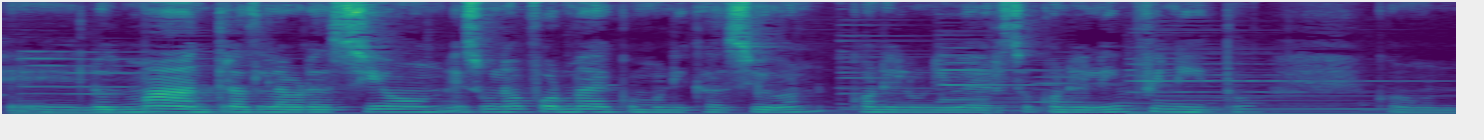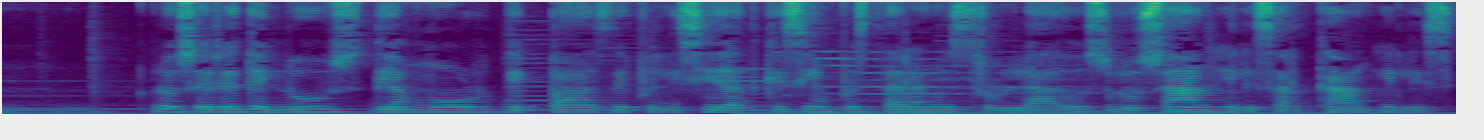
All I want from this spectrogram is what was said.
eh, los mantras, la oración es una forma de comunicación con el universo, con el infinito, con los seres de luz, de amor, de paz, de felicidad que siempre están a nuestros lados, los ángeles, arcángeles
